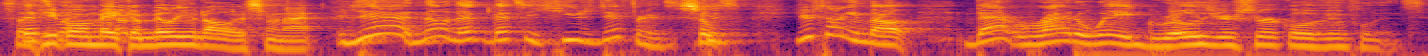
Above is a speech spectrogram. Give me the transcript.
Some That's people what- make a million dollars from that. Yeah, no, that that's a huge difference. So- So you're talking about that right away grows your circle of influence,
